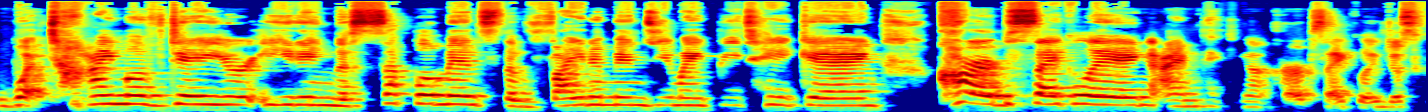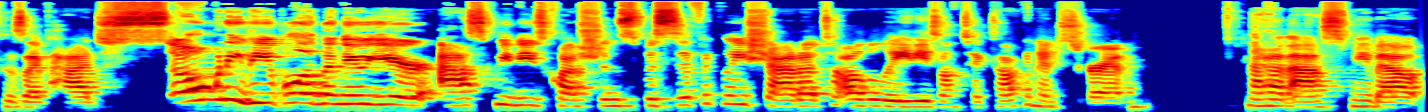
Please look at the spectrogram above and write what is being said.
what time of day you're eating, the supplements, the vitamins you might be taking, carb cycling. I'm picking on carb cycling just because I've had so many people in the new year ask me these questions. Specifically, shout out to all the ladies on TikTok and Instagram that have asked me about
